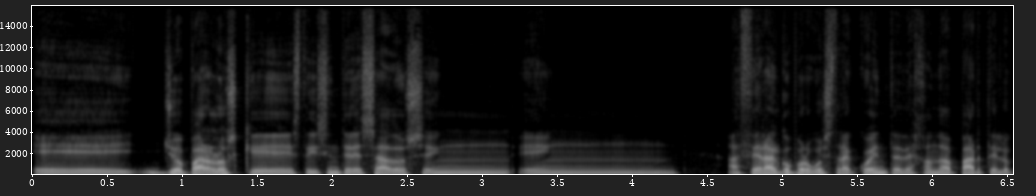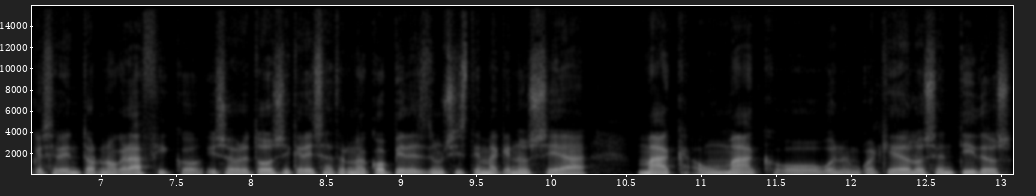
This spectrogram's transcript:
Eh, yo para los que estéis interesados en, hacer algo por vuestra cuenta, dejando aparte lo que es el entorno gráfico y sobre todo si queréis hacer una copia desde un sistema que no sea Mac a un Mac o bueno, en cualquiera de los sentidos,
